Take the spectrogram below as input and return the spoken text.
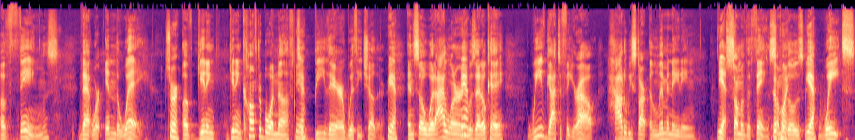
of things that were in the way Sure. of getting getting comfortable enough to be there with each other. Yeah. And so what I learned Yeah. was that okay, we've got to figure out how do we start eliminating some of the things, Good some point. of those Yeah. weights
